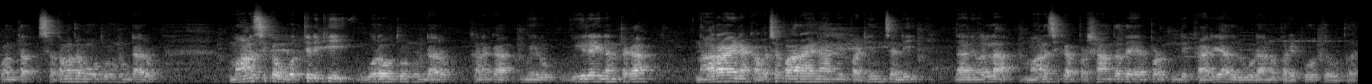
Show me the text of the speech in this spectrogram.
కొంత సతమతమవుతూ ఉంటారు. మానసిక ఒత్తిడికి గురవుతూ ఉంటారు. కనుక మీరు వీలైనంతగా నారాయణ కవచ పారాయణాన్ని పఠించండి. దానివల్ల మానసిక ప్రశాంతత ఏర్పడుతుంది కార్యాదులు కూడాను పరిపూర్తి అవుతాయి.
